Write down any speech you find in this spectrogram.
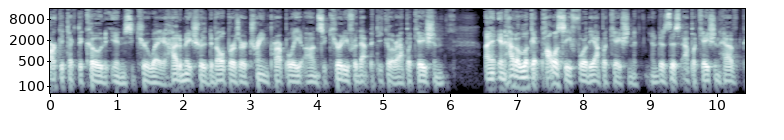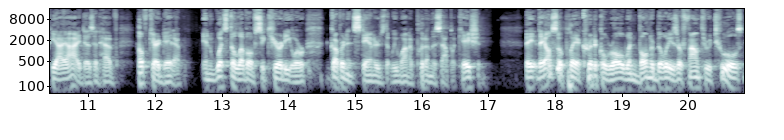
architect the code in a secure way, how to make sure the developers are trained properly on security for that particular application uh, and how to look at policy for the application. You know, does this application have PII? Does it have healthcare data? And what's the level of security or governance standards that we want to put on this application? They, they also play a critical role when vulnerabilities are found through tools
